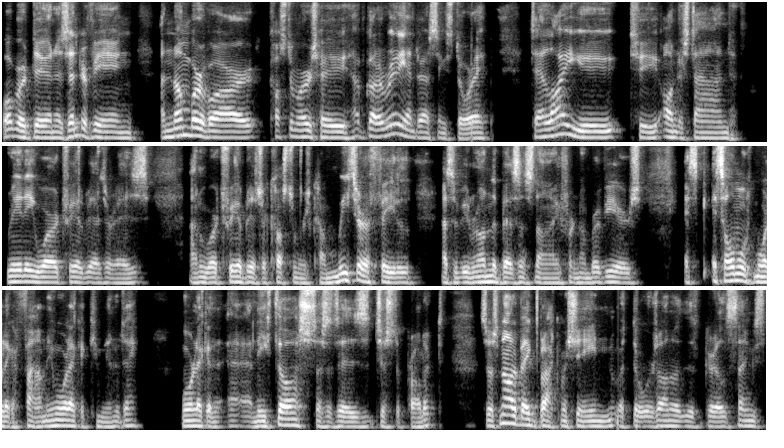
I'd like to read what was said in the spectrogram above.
what we're doing is interviewing a number of our customers who have got a really interesting story to allow you to understand really where Trailblazer is and where Trailblazer customers come. We sort of feel, as we've been running the business now for a number of years, it's, it's almost more like a family, more like a community more like an, an, ethos as it is just a product. So it's not a big black machine with doors on it that grills things.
